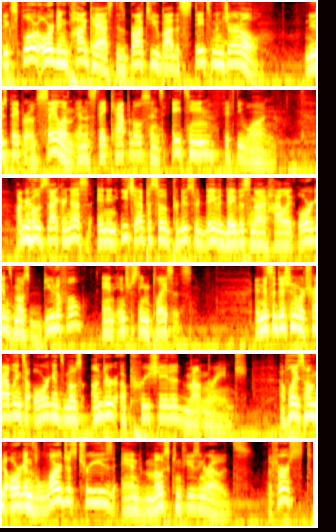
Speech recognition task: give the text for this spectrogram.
The Explore Oregon podcast is brought to you by the Statesman Journal, newspaper of Salem and the state capital since 1851. I'm your host, Zach Urness, and in each episode, producer David Davis and I highlight Oregon's most beautiful and interesting places. In this edition, we're traveling to Oregon's most underappreciated mountain range, a place home to Oregon's largest trees and most confusing roads. But first,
